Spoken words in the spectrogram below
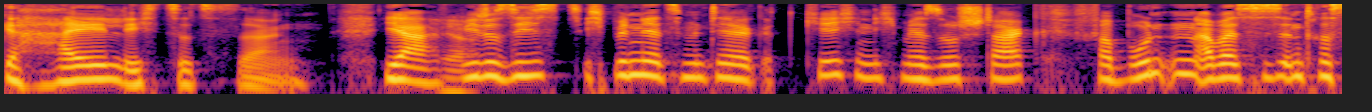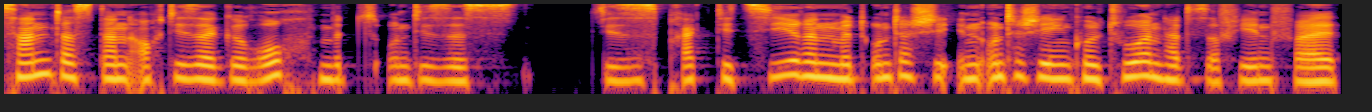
geheiligt sozusagen. Ja, ja, wie du siehst, ich bin jetzt mit der Kirche nicht mehr so stark verbunden, aber es ist interessant, dass dann auch dieser Geruch mit und dieses, dieses Praktizieren mit Unterschied, in unterschiedlichen Kulturen hat es auf jeden Fall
